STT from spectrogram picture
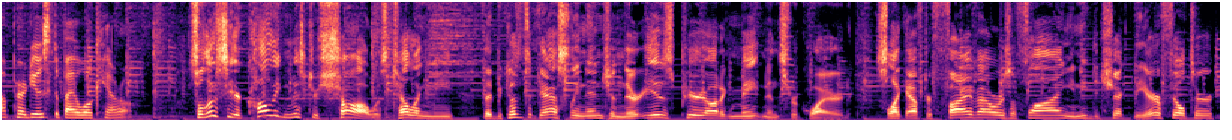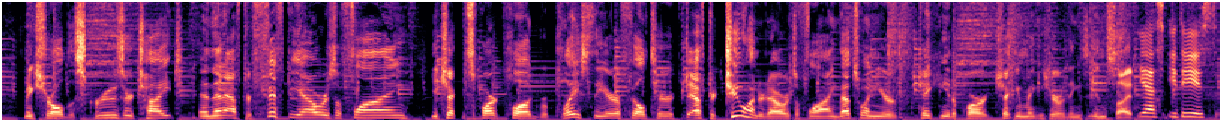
uh, produced by Walkera. So Lucy, your colleague Mr. Shaw was telling me that because it's a gasoline engine, there is periodic maintenance required. So like after five hours of flying, you need to check the air filter, make sure all the screws are tight. And then after 50 hours of flying, you check the spark plug, replace the air filter. After 200 hours of flying, that's when you're taking it apart, checking, making sure everything's inside. Yes, it is.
